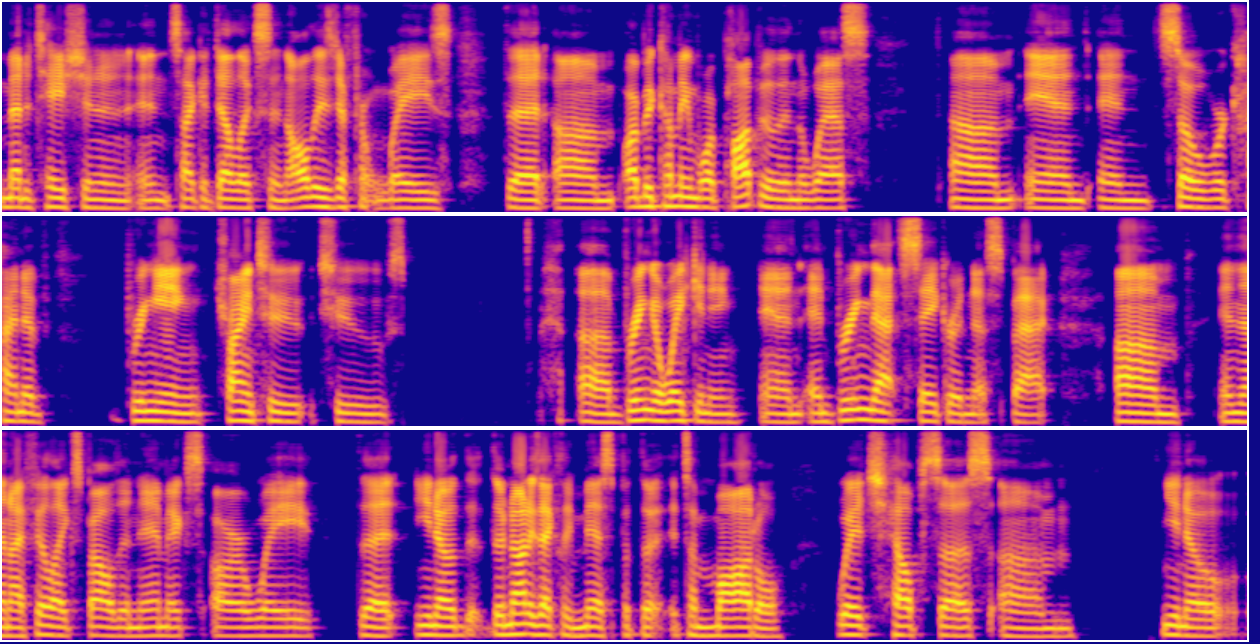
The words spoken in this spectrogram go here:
meditation and, and, psychedelics and all these different ways that um, are becoming more popular in the West. Um, and and so we're kind of bringing trying to to uh, bring awakening and and bring that sacredness back um, and then i feel like spiral dynamics are a way that you know they're not exactly missed but the, it's a model which helps us um, you know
